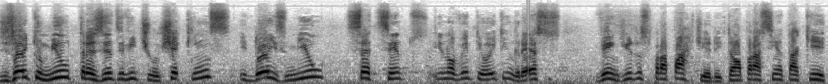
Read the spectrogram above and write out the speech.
18.321 check-ins e 2.798 ingressos vendidos para a partida. Então a pracinha está aqui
